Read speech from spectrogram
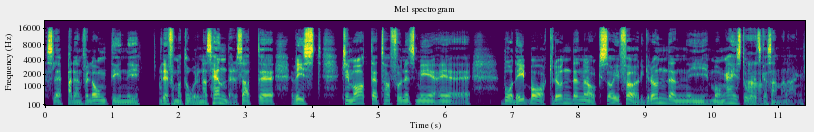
släppa den för långt in i reformatorernas händer. Så att eh, visst, klimatet har funnits med eh, både i bakgrunden men också i förgrunden i många historiska ja. sammanhang.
